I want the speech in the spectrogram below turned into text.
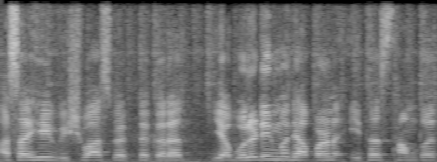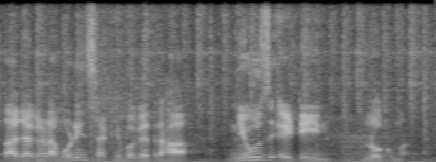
असाही विश्वास व्यक्त करत या बुलेटिनमध्ये आपण इथंच थांबतोय. ताज्या घडामोडींसाठी बघत रहा. News eighteen Lokmat.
